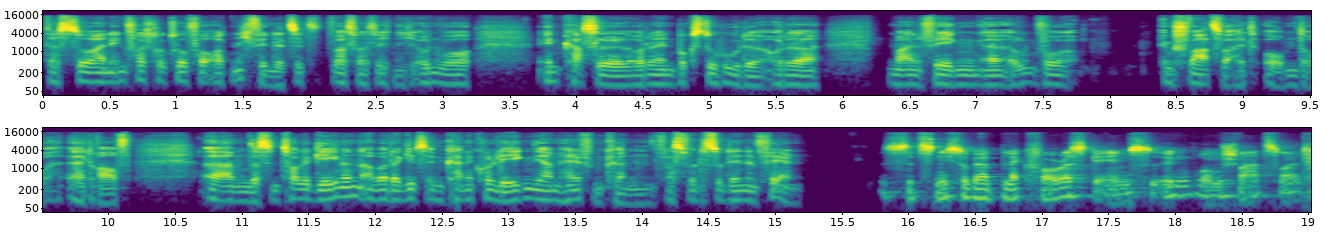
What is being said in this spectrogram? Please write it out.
das so eine Infrastruktur vor Ort nicht findet? Sitzt, was weiß ich nicht, irgendwo in Kassel oder in Buxtehude oder meinetwegen äh, irgendwo im Schwarzwald oben äh, drauf. Ähm, das sind tolle Gegenden, aber da gibt's eben keine Kollegen, die einem helfen können. Was würdest du denen empfehlen? Sitzt nicht sogar Black Forest Games irgendwo im Schwarzwald?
